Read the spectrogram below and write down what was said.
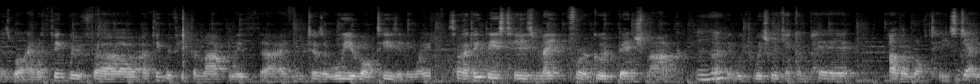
as well. And I think we've uh, I think we've hit the mark with uh, in terms of Wuyi Rock teas anyway. So I think these teas make for a good benchmark. I think with which we can compare other rock teas to. Yeah.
